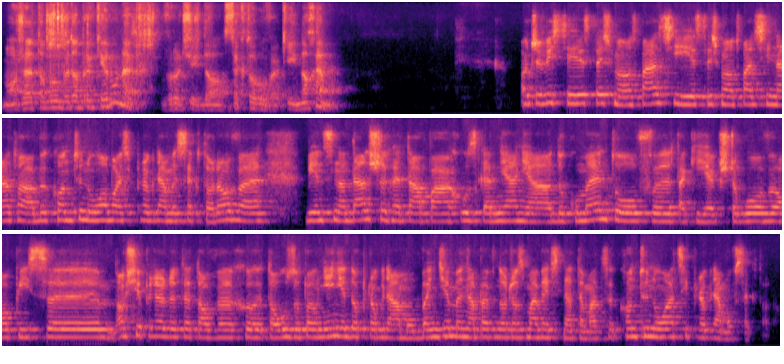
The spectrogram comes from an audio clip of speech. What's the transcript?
Może to byłby dobry kierunek wrócić do sektorówek i Innochemu. Oczywiście jesteśmy otwarci, jesteśmy otwarci na to, aby kontynuować programy sektorowe, więc na dalszych etapach uzgadniania dokumentów, e, takich jak szczegółowy opis osi priorytetowych, to uzupełnienie do programu, będziemy na pewno rozmawiać na temat kontynuacji programów sektorowych.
